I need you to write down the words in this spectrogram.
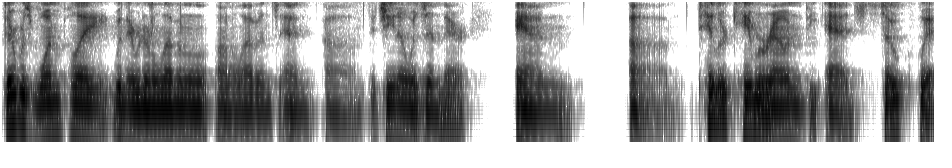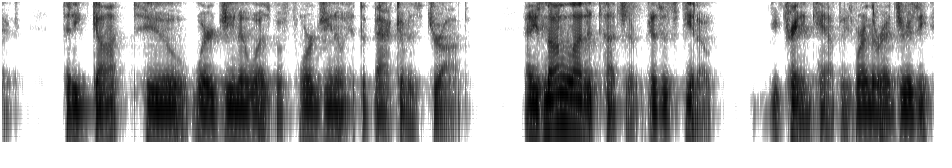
There was one play when they were doing 11 on 11s and um, Geno was in there and um, Taylor came around the edge so quick that he got to where Geno was before Geno hit the back of his drop. And he's not allowed to touch him because it's, you know, training camp. He's wearing the red jersey.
